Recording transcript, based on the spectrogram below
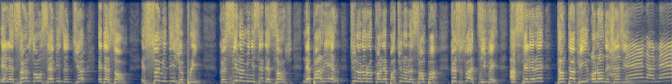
Et les anges sont au service de Dieu et des hommes. Et ce midi, je prie que si le ministère des anges n'est pas réel, tu ne le reconnais pas, tu ne le sens pas, que ce soit activé, accéléré dans ta vie au nom de Jésus. amen amen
